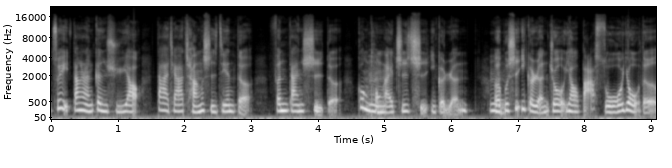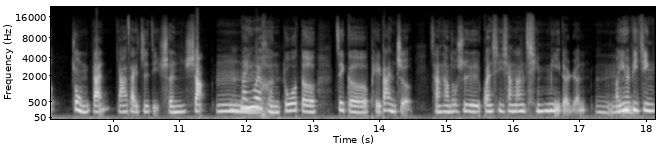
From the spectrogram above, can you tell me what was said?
所以当然更需要大家长时间的分担式的共同来支持一个人，而不是一个人就要把所有的重担压在自己身上。嗯，那因为很多的这个陪伴者常常都是关系相当亲密的人，嗯啊，因为毕竟。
